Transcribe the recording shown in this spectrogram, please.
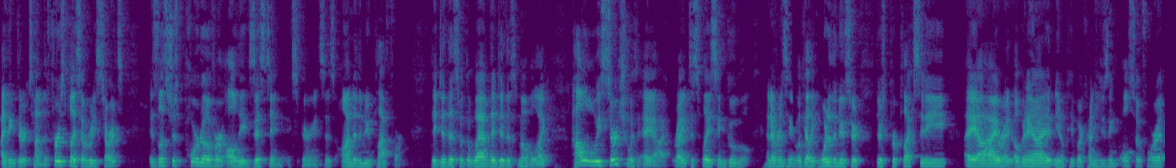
I think there are a ton. The first place everybody starts is let's just port over all the existing experiences onto the new platform. They did this with the web, they did this mobile. Like how will we search with AI, right? Displacing Google. And everyone's saying, okay, like what are the new search? There's Perplexity, AI, right? OpenAI, you know, people are kind of using also for it.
